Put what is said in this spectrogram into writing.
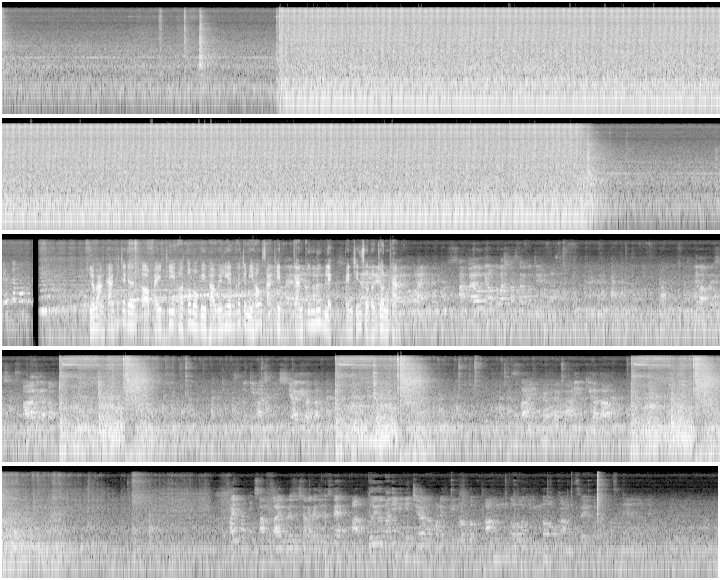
ระหว่างทางที่จะเดินต่อไปที่ออโตโมบิลพาวิเลียนก็จะมีห้องสาธิตการขึ้นรูปเหล็กเป็นชิ้นส่วนรถยนต์ครับ っという間にミニチュアのコネクティングロッド感動品の完成となりますね。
